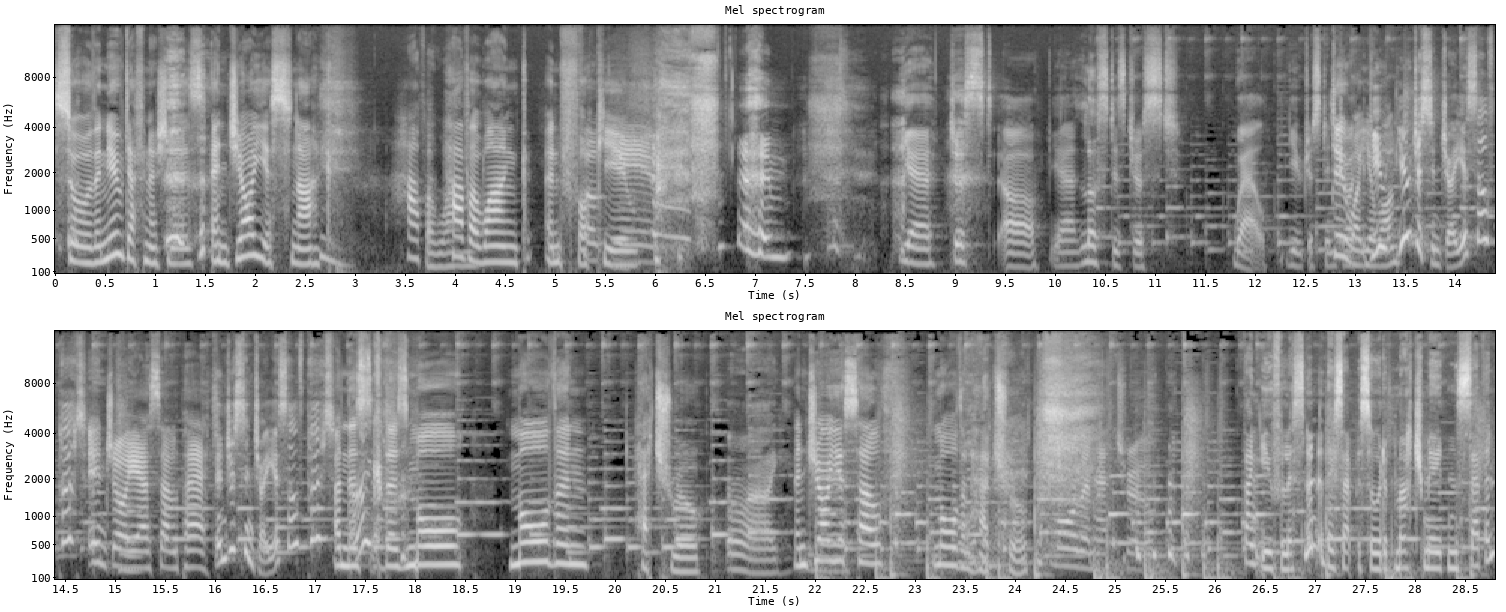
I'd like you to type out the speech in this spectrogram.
So the new definition is enjoy your snack, Have a one. have a wank, and fuck, you. Um, yeah, just oh yeah, lust is just well, you just enjoy Do what you you, want. You just enjoy yourself, pet, Enjoy hmm. yourself, pet. and just enjoy yourself, pet. And there's Like- there's more more than hetero. oh aye. Enjoy yourself more than hetero. More than hetero. Thank you for listening to this episode of Match Made in 7.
